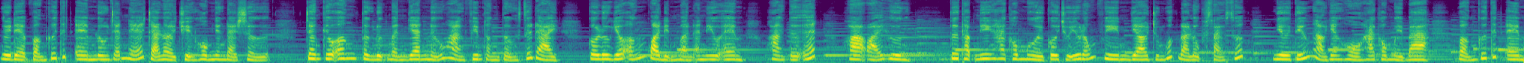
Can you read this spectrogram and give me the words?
Người đẹp vẫn cứ thích em luôn tránh né trả lời chuyện hôn nhân đại sự. Trần Kiều Ân từng được mệnh danh nữ hoàng phim thần tượng xứ đài. Cô lưu dấu ấn qua định mệnh anh yêu em, hoàng tử ếch, hoa oải hương. Từ thập niên 2010, cô chủ yếu đóng phim do Trung Quốc đại lục sản xuất như Tiếu ngạo giang hồ 2013, Vẫn cứ thích em,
